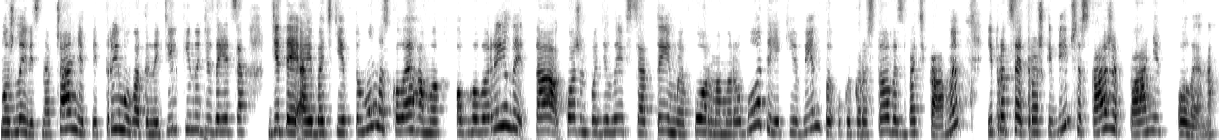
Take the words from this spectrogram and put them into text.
можливість навчання, підтримувати не тільки іноді здається дітей, а й батьків. Тому ми з колегами обговорили та кожен поділився тими формами роботи, які він би використовує з батьками. І про це трошки більше скаже пані Олена.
